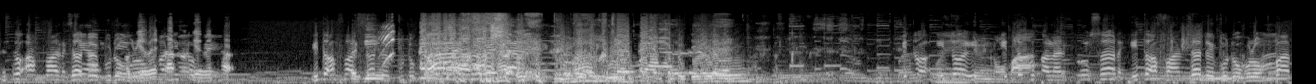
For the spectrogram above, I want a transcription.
Itu Avanza Oke 2024 WK itu. oke WK Itu Avanza Itu itu itu itu bukan Land Cruiser, itu Avanza 2024.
